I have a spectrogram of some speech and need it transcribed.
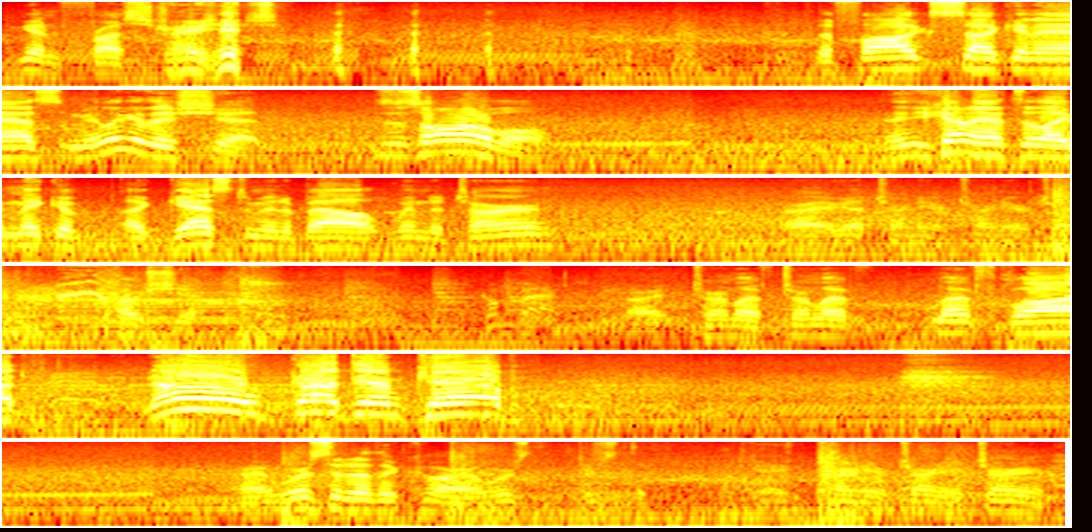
I'm getting frustrated. the fog's sucking ass. I mean, look at this shit. This is horrible. And then you kind of have to like make a, a guesstimate about when to turn. Alright, I gotta turn here, turn here, turn here. Oh shit. Come back. Alright, turn left, turn left. Left, Claude. No! Goddamn cab! Alright, where's that other car? Where's the, where's the... Okay, turn here, turn here, turn here.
